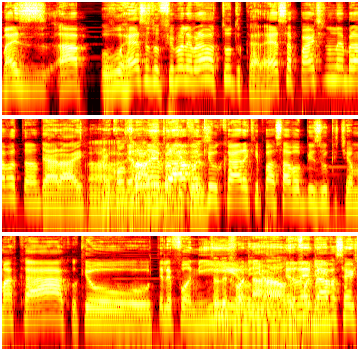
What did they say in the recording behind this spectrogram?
Mas a- o resto do filme eu lembrava tudo, cara. Essa parte eu não lembrava tanto. Caralho, Ah. é o Eu não então, lembrava que coisa. que o cara que passava o bizu que tinha macaco, que o telefoninho. Telefoninho, aham, o eu não telefoninho. lembrava certinho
